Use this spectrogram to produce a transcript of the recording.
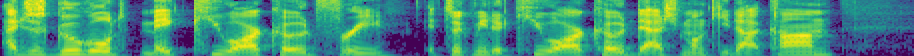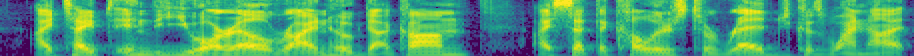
I just Googled make QR code free. It took me to qrcode-monkey.com. I typed in the URL, ryanhogue.com. I set the colors to red because why not?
